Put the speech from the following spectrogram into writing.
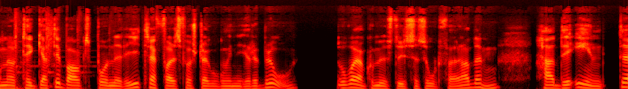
men jag tänker tillbaks på när vi träffades första gången i Örebro. Då var jag kommunstyrelsens ordförande. Mm. Hade inte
